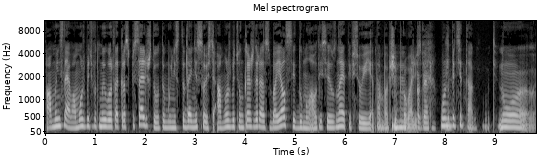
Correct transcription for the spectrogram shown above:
а мы не знаем, а может быть, вот мы его так расписали, что вот ему ни стыда, ни совести, а может быть, он каждый раз боялся и думал, а вот если узнает, и все, и я там вообще угу, провалюсь. Погорю. Может да. быть, и так будет. Но,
